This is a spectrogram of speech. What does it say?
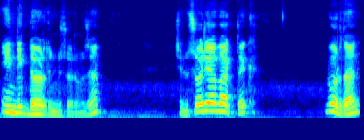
İndik dördüncü sorumuza. Şimdi soruya baktık. Buradan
